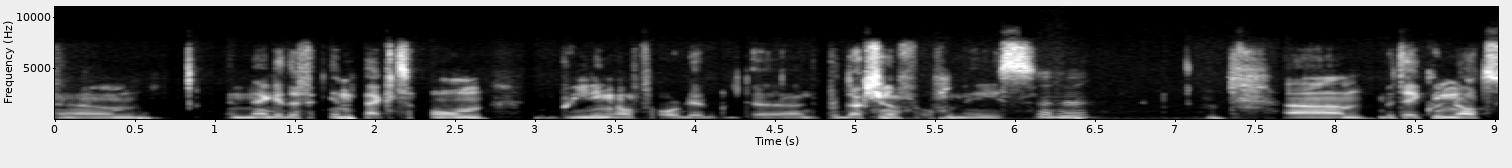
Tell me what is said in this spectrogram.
um, a negative impact on breeding of or the, uh, the production of, of maize. Mm-hmm. Um, but they could not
